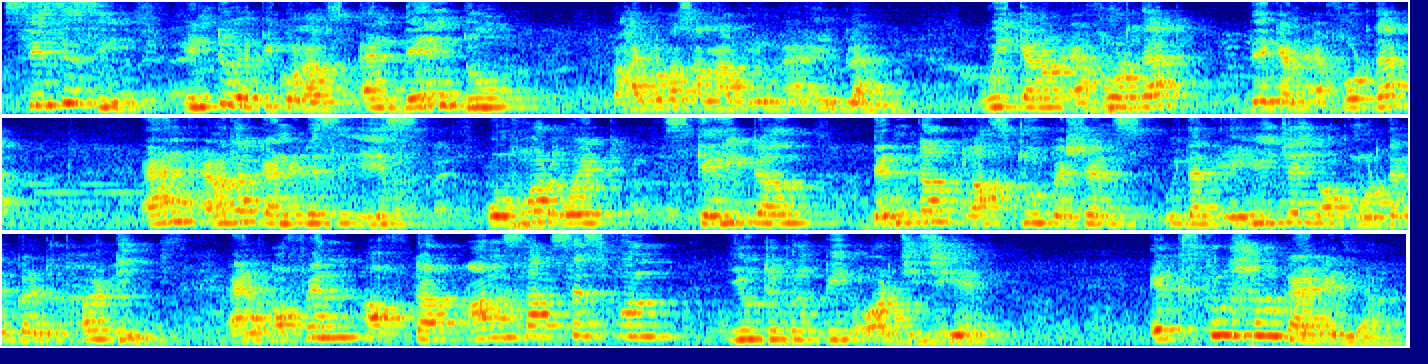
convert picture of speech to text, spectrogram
CCC into AP collapse and then do hypoglossal nerve uh, implant. We cannot afford that, they can afford that. And another candidacy is overweight, skeletal, dental class 2 patients with an AHI of more than equal to 30 and often after unsuccessful UPPP or GGA. Exclusion criteria.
